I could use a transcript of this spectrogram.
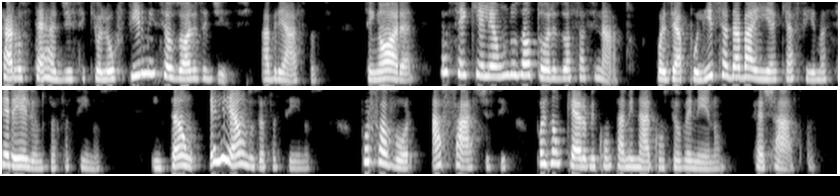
Carlos Terra disse que olhou firme em seus olhos e disse, abre aspas, Senhora, eu sei que ele é um dos autores do assassinato, pois é a polícia da Bahia que afirma ser ele um dos assassinos. Então, ele é um dos assassinos. Por favor, afaste-se, pois não quero me contaminar com seu veneno. Fecha aspas.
